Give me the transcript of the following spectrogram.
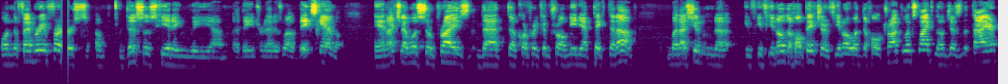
on the February 1st, uh, this is hitting the um, the internet as well. Big scandal. And actually, I was surprised that corporate control media picked it up. But I shouldn't, uh, if, if you know the whole picture, if you know what the whole truck looks like, not just the tire,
